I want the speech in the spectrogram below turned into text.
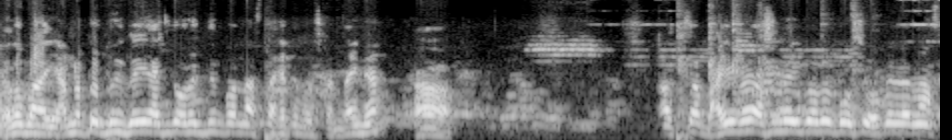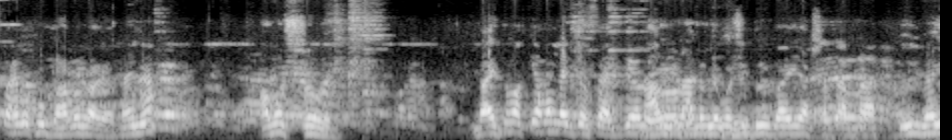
হ্যালো ভাই আমরা তো দুই ভাই আজকে অনেকদিন পর নাস্তা খেতে বসলাম তাই না? হ্যাঁ। আচ্ছা ভাই ভাই আসলে এইভাবে বসে হোটেলে নাস্তা খেতে খুব ভালো লাগে তাই না? অবশ্যই। ভাই তোমার কেমন লাগতেছে আজকে? ভালো লাগলে বসে দুই ভাই একসাথে আমরা দুই ভাই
